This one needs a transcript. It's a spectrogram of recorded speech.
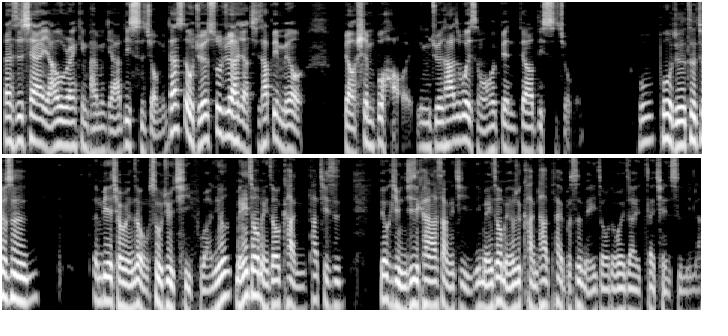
但是现在 Yahoo Ranking 排名给他第十九名，但是我觉得数据来讲，其实他并没有表现不好。诶，你们觉得他是为什么会变掉到第十九名？不不过我觉得这就是。NBA 球员这种数据起伏啊，你说每一周每周看他，其实 y o k i 你继续看他上一季，你每一周每周去看他，他也不是每一周都会在在前十名啊。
